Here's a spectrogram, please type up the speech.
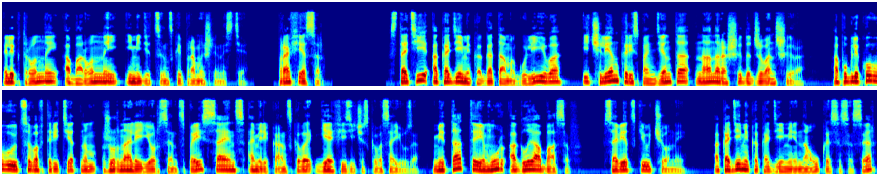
электронной, оборонной и медицинской промышленности. Профессор. Статьи академика Гатама Гулиева и член-корреспондента Нана Рашида Джаваншира опубликовываются в авторитетном журнале Yours and Space Science Американского геофизического союза. Метат Теймур Аглы Абасов, советский ученый, академик Академии наук СССР,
